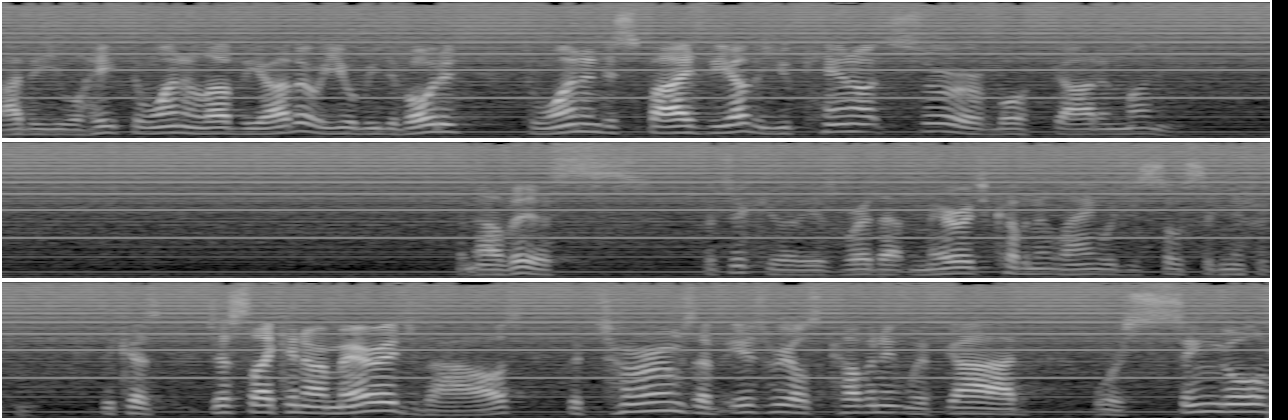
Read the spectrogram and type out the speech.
Either you will hate the one and love the other, or you will be devoted to one and despise the other. You cannot serve both God and money. But now, this particularly is where that marriage covenant language is so significant. Because just like in our marriage vows, the terms of Israel's covenant with God were single,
